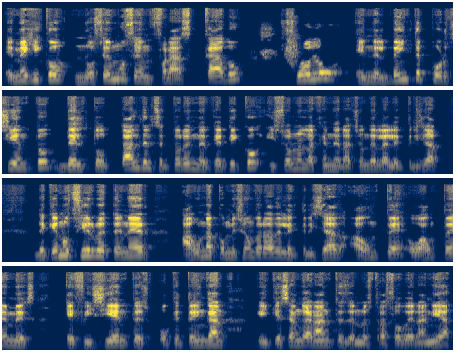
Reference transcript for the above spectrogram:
En México nos hemos enfrascado solo en el 20% del total del sector energético y solo en la generación de la electricidad. ¿De qué nos sirve tener a una Comisión Federal de Electricidad a un P, o a un Pemex eficientes o que tengan y que sean garantes de nuestra soberanía,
